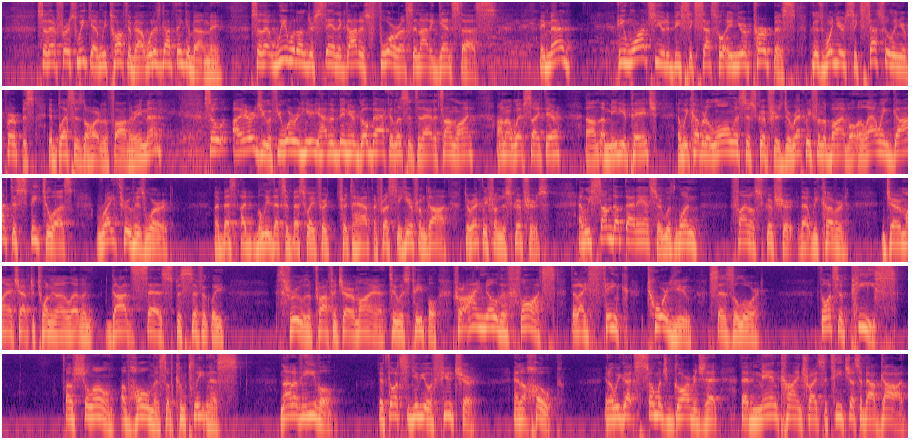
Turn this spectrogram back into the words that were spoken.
So that first weekend we talked about what does god think about me? So that we would understand that god is for us and not against us. Amen he wants you to be successful in your purpose because when you're successful in your purpose, it blesses the heart of the Father. Amen? So I urge you, if you weren't here, you haven't been here, go back and listen to that. It's online on our website there, um, a media page. And we covered a long list of scriptures directly from the Bible, allowing God to speak to us right through His Word. I, best, I believe that's the best way for, for it to happen, for us to hear from God directly from the scriptures. And we summed up that answer with one final scripture that we covered, Jeremiah chapter 29 11, God says specifically through the prophet Jeremiah to his people, For I know the thoughts that I think toward you, says the Lord. Thoughts of peace, of shalom, of wholeness, of completeness, not of evil. They're thoughts to give you a future and a hope. You know, we got so much garbage that, that mankind tries to teach us about God.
